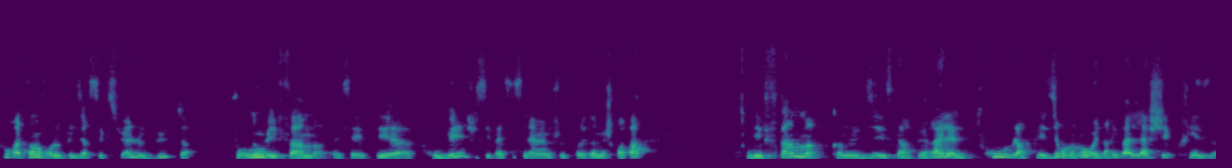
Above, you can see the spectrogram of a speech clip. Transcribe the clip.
pour atteindre le plaisir sexuel, le but, pour nous les femmes, et ça a été euh, prouvé, je ne sais pas si c'est la même chose pour les hommes, mais je ne crois pas, les femmes, comme le dit Esther Perel, elles trouvent leur plaisir au moment où elles arrivent à lâcher prise.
